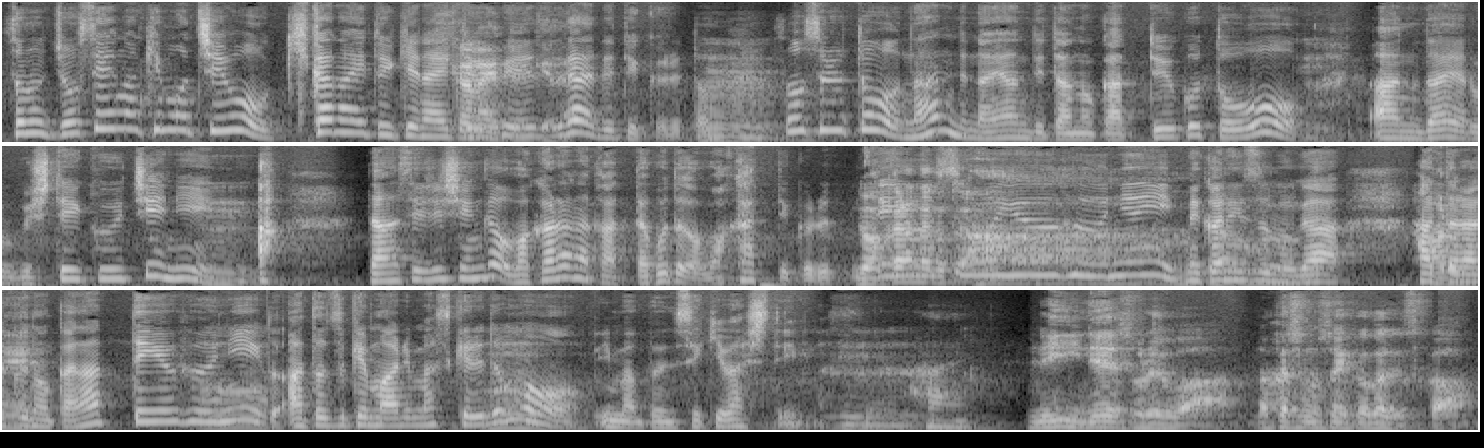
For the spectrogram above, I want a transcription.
その女性の気持ちを聞かないといけないというフェーズが出てくると。うん。そうするとなんで悩んでたのかっていうことを、うん。あのダイアログしていくうちに、うん。あ男性自身が分からなかったことが分かってくるっていうそういうふうにメカニズムが働くのかなっていうふうに後付けもありますけれども、今分析はしています。うん。はいねいいねそれは。中島さんいかがですか？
